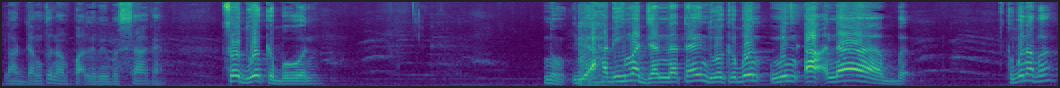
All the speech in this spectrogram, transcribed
Ladang tu nampak lebih besar kan. So dua kebun. No, ila ahadihima jannatain dua kebun min a'nab. Kebun apa?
